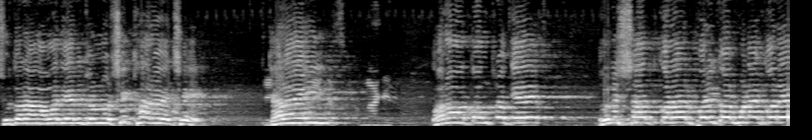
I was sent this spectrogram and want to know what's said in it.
সুতরাং আমাদের জন্য শিক্ষা রয়েছে। যারা এই গণতন্ত্রকে ধূলিসাৎ করার পরিকল্পনা করে,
